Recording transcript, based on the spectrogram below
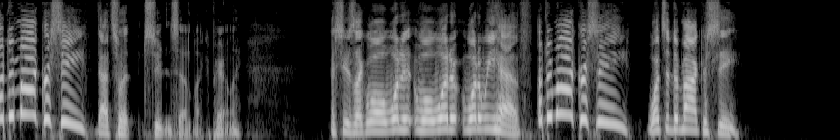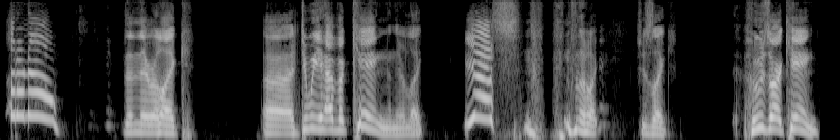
A democracy." That's what students sound like, apparently. And she was like, "Well, what? Well, what? What do we have? A democracy. What's a democracy? I don't know." then they were like, uh, "Do we have a king?" And they're like, "Yes." they're like, "She's like, who's our king?"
